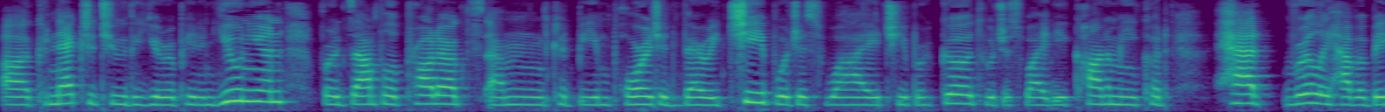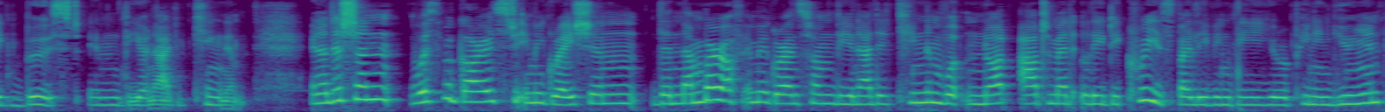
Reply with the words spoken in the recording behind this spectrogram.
uh, connected to the European Union. For example, products um, could be imported very cheap, which is why cheaper goods, which is why the economy could had really have a big boost in the United Kingdom. In addition, with regards to immigration, the number of immigrants from the United Kingdom would not automatically decrease by leaving the European Union.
